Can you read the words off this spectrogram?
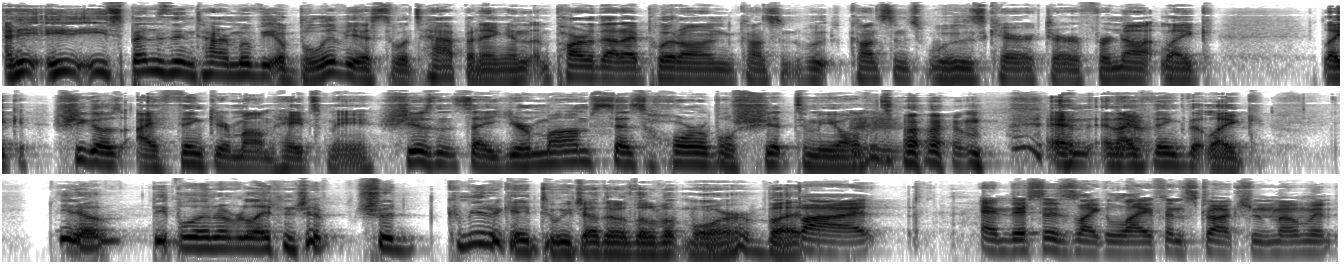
And he, he spends the entire movie oblivious to what's happening, and part of that I put on Constant Constance Wu's character for not like like she goes, I think your mom hates me. She doesn't say your mom says horrible shit to me all the time, and and I think that like you know people in a relationship should communicate to each other a little bit more, but, But and this is like life instruction moment.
